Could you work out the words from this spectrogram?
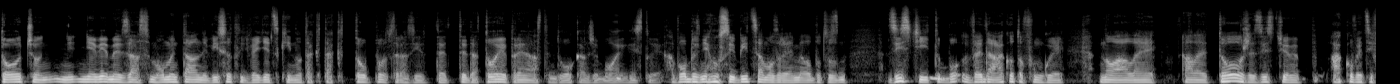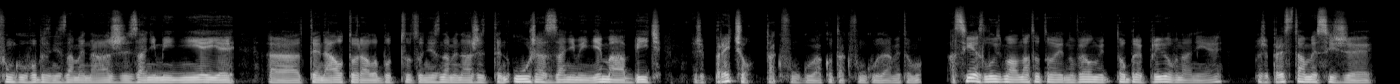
to, čo nevieme zase momentálne vysvetliť vedecky, no tak, tak to teraz je, teda to je pre nás ten dôkaz, že Boh existuje. A vôbec nemusí byť samozrejme, lebo to zistí to veda, ako to funguje. No ale, ale to, že zistujeme, ako veci fungujú, vôbec neznamená, že za nimi nie je e, ten autor, alebo to, to neznamená, že ten úžas za nimi nemá byť, že prečo tak fungujú, ako tak fungujú, dajme tomu. A C.S. Lewis mal na toto jedno veľmi dobré prirovnanie, že predstavme si, že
